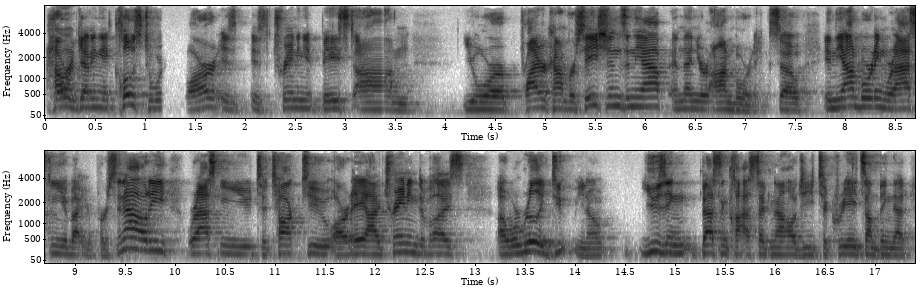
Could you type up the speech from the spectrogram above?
how we're getting it close to where you are is is training it based on your prior conversations in the app and then your onboarding. So in the onboarding, we're asking you about your personality. We're asking you to talk to our AI training device. Uh, we're really do you know using best in class technology to create something that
